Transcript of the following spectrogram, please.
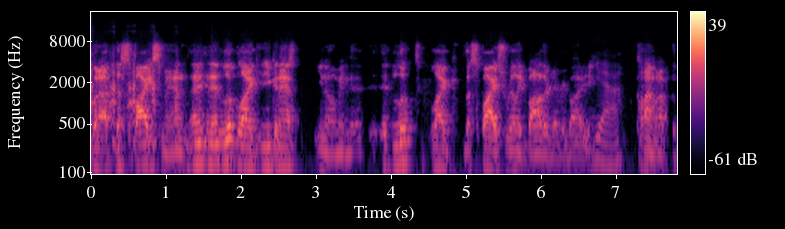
but I, the spice, man, and, and it looked like you can ask, you know, I mean, it, it looked like the spice really bothered everybody Yeah. climbing up the,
